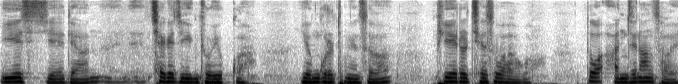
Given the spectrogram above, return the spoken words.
ESG에 대한 체계적인 교육과 연구를 통해서 피해를 최소화하고 또 안전한 사회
